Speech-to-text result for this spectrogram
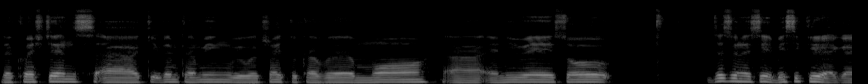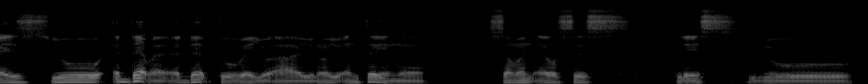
the questions. Uh, keep them coming. We will try to cover more. Uh, anyway, so just wanna say, basically, right, guys, you adapt. Uh, adapt to where you are. You know, you enter in uh, someone else's place. You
